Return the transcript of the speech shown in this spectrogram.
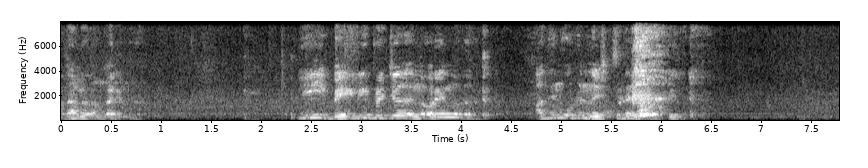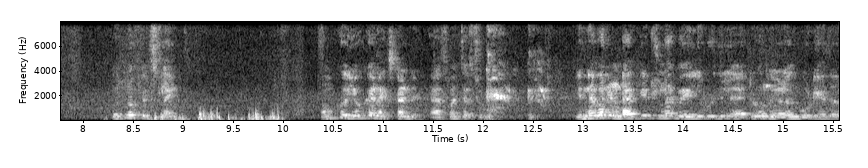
അതാണല്ലോ നമുക്കറിയുന്നത് ഈ ബേലി ബ്രിഡ്ജ് എന്ന് പറയുന്നത് അതിന് ഒരു നിശ്ചിത ലെങ്ത്തിൽ ഫിക്സ് ലെങ്ത് നമുക്ക് you can extend as much as to ഇന്നവർ ഉണ്ടാക്കിയിട്ടുള്ള വേലി ബ്രിഡ്ജിൽ ഏറ്റവും നീളം കൂടിയത്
